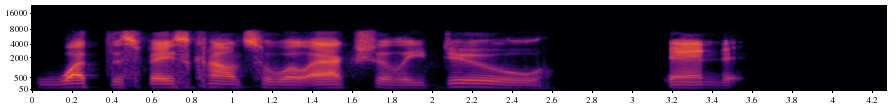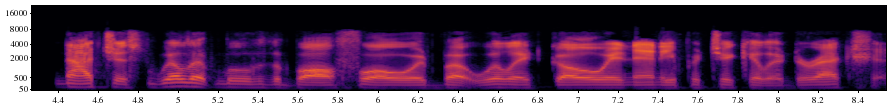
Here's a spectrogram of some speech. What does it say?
what the Space Council will actually do and not just will it move the ball forward, but will it go in any particular direction?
